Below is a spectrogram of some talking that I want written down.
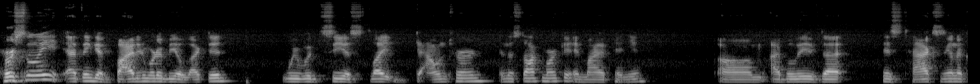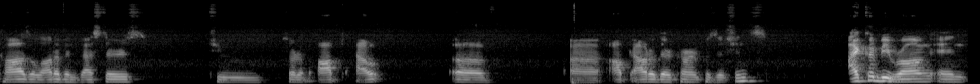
Personally, I think if Biden were to be elected, we would see a slight downturn in the stock market, in my opinion. Um, I believe that his tax is going to cause a lot of investors to sort of opt out of uh, opt out of their current positions. I could be wrong, and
